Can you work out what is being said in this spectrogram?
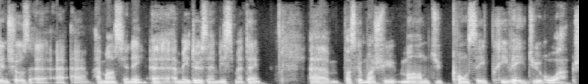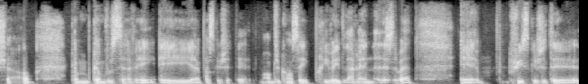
une chose euh, à, mentionner euh, à mes deux amis ce matin. Parce que moi, je suis membre du conseil privé du roi Charles, comme comme vous le savez, et parce que j'étais membre du conseil privé de la reine Elisabeth, et puisque j'étais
